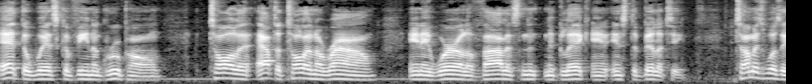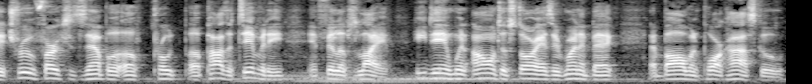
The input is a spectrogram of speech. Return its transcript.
at the West Covina group home, toiling, after toiling around in a world of violence, neglect, and instability. Thomas was a true first example of pro, uh, positivity in Phillips' life. He then went on to star as a running back at Baldwin Park High School,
